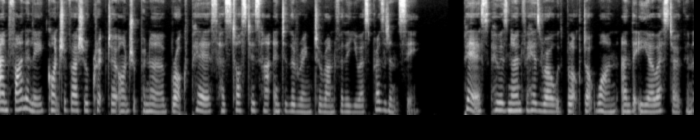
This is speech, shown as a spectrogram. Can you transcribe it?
And finally, controversial crypto entrepreneur Brock Pierce has tossed his hat into the ring to run for the US presidency. Pierce, who is known for his role with Block.one and the EOS token,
